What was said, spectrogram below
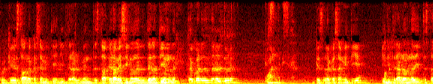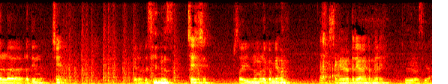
Porque estaba la casa de mi tía y literalmente estaba, era vecino de, de la tienda. ¿Te acuerdas de la altura? ¿Cuál? Que es la casa de mi tía y literal a un ladito está la, la tienda. Sí, Que eran vecinos. sí, sí. sí. Pues ahí no me la cambiaban. Ah, se creo que te le iban a cambiar ahí. Desgraciados.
